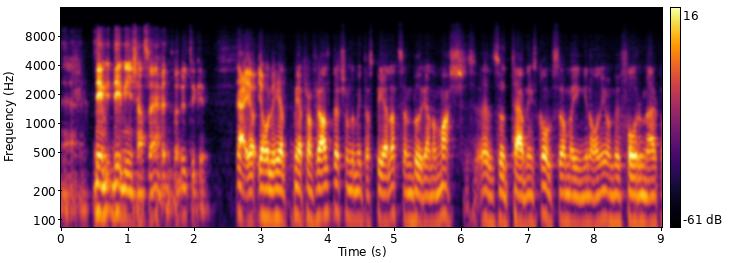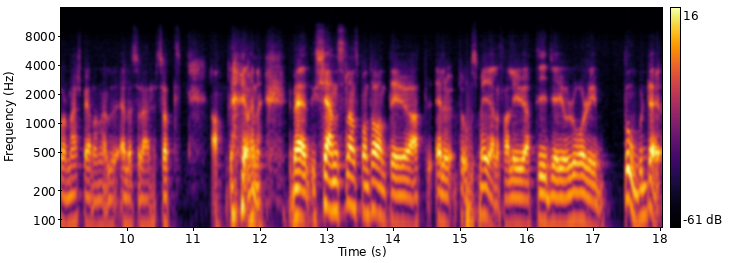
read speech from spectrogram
Eh, det är, det är min känsla, jag vet inte vad du tycker. Nej, jag, jag håller helt med, framförallt eftersom de inte har spelat sedan början av mars. Alltså tävlingsgolf så har man ju ingen aning om hur form är på de här spelarna eller, eller sådär. Så att, ja, jag vet inte. Men känslan spontant är ju att, eller hos mig i alla fall, är ju att DJ och Rory borde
